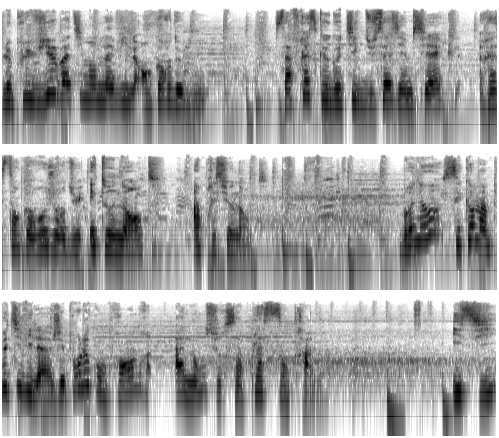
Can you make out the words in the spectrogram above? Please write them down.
le plus vieux bâtiment de la ville encore debout. Sa fresque gothique du XVIe siècle reste encore aujourd'hui étonnante, impressionnante. Brno, c'est comme un petit village et pour le comprendre, allons sur sa place centrale. Ici,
